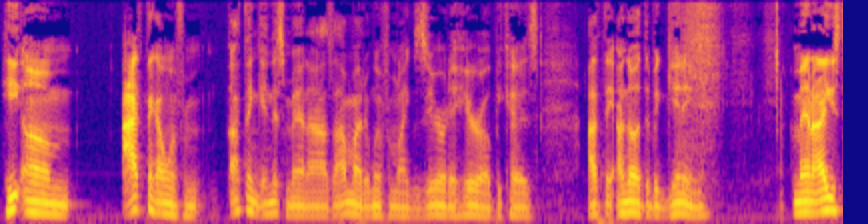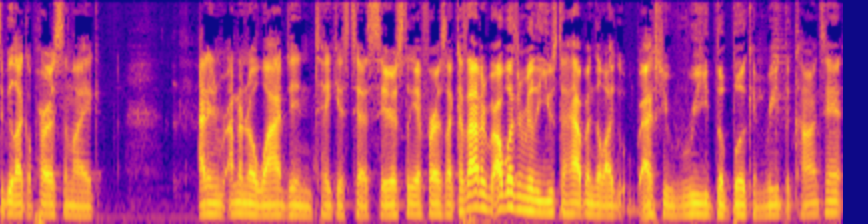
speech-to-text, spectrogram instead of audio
he um, I think I went from I think in this man eyes I might have went from like zero to hero because I think I know at the beginning, man, I used to be like a person like. I didn't. I don't know why I didn't take his test seriously at first. Like, cause I, I wasn't really used to having to like actually read the book and read the content.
